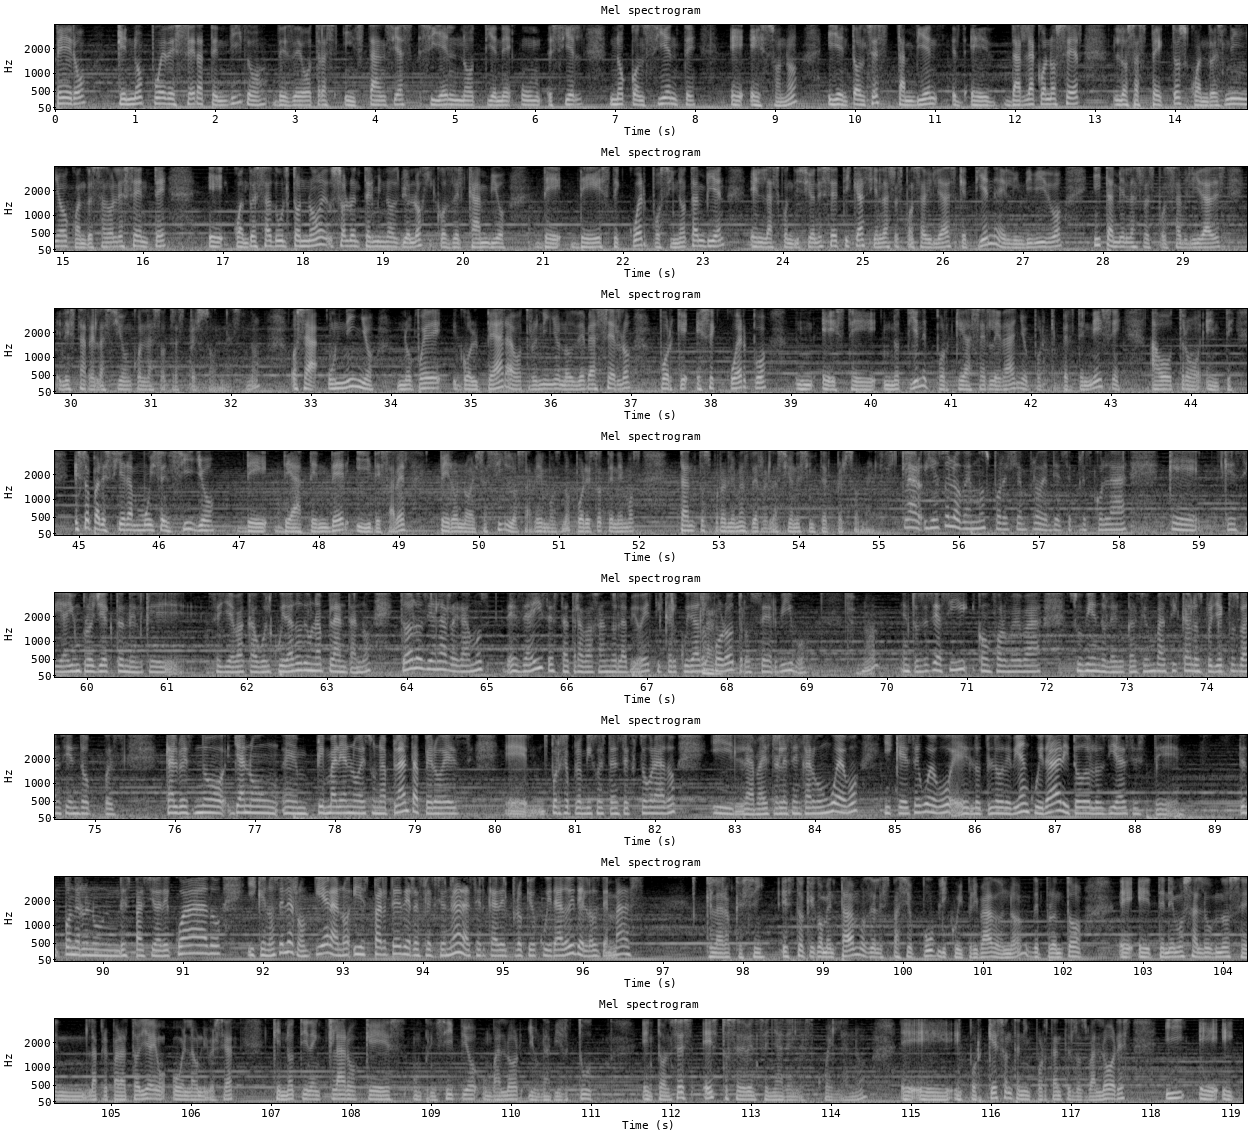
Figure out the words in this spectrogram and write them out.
pero que no puede ser atendido desde otras instancias si él no tiene un, si él no consiente eh, eso, ¿no? Y entonces también eh, eh, darle a conocer los aspectos cuando es niño, cuando es adolescente, eh, cuando es adulto, no solo en términos biológicos del cambio de, de, este cuerpo, sino también en las condiciones éticas y en las responsabilidades que tiene el individuo y también las responsabilidades en esta relación con las otras personas, ¿no? O sea, un niño no puede golpear a otro niño, no debe hacerlo porque ese cuerpo este, no tiene por qué hacerle daño, porque pertenece a otro ente. Eso pareciera muy sencillo de, de, atender y de saber, pero no es así, lo sabemos, ¿no? Por eso tenemos tantos problemas de relaciones interpersonales. Claro, y eso lo vemos, por ejemplo, desde preescolar, que, que si hay un proyecto en el que se lleva a cabo el cuidado de una planta, ¿no? Todos los días la regamos, desde ahí se está trabajando la bioética, el cuidado claro. por otro ser vivo, sí. ¿no? Entonces, y así conforme va subiendo la educación básica, los proyectos van siendo, pues, tal vez no, ya no, en primaria no es una planta, pero es, eh, por ejemplo, mi hijo está en sexto grado y la maestra les encargó un huevo y que ese huevo eh, lo, lo, debían cuidar y todos los días, este, ponerlo en un espacio adecuado y que no se le rompiera, ¿no? Y es parte de reflexionar acerca del propio cuidado y de los demás. Claro que sí. Esto que comentábamos del espacio público y privado, ¿no? De pronto eh, eh, tenemos alumnos en la preparatoria o en la universidad que no tienen claro qué es un principio, un valor y una virtud. Entonces, esto se debe enseñar en la escuela, ¿no? Eh, ¿Por qué son tan importantes los valores y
